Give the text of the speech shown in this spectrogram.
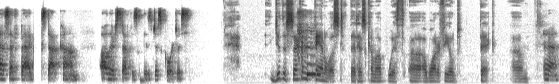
sfbags.com, all their stuff is, is just gorgeous. You're the second panelist that has come up with uh, a Waterfield pick. Um, yeah.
